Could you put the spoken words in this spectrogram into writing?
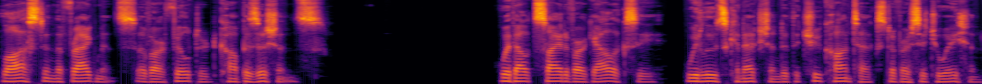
lost in the fragments of our filtered compositions. Without sight of our galaxy, we lose connection to the true context of our situation.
